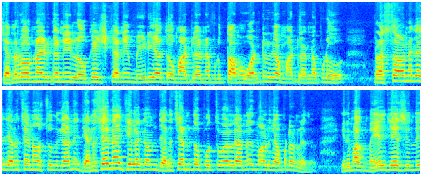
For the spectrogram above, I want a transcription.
చంద్రబాబు నాయుడు కానీ లోకేష్ కానీ మీడియాతో మాట్లాడినప్పుడు తాము ఒంటరిగా మాట్లాడినప్పుడు ప్రస్తావనగా జనసేన వస్తుంది కానీ జనసేన కీలకం జనసేనతో పొత్తు వల్ల అనేది వాళ్ళు చెప్పడం లేదు. ఇది మాకు మెయిల్ చేసింది.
